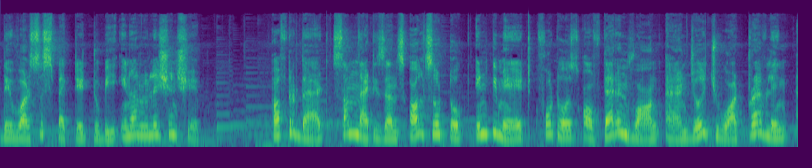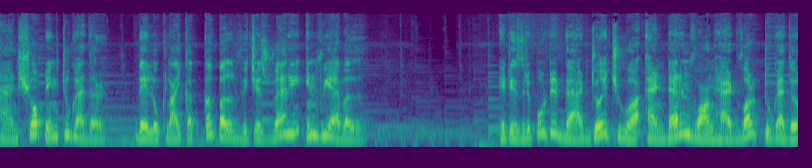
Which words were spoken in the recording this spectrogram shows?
They were suspected to be in a relationship. After that, some netizens also took intimate photos of Darren Wang and Joey Chua traveling and shopping together. They look like a couple which is very enviable. It is reported that Joey Chua and Darren Wang had worked together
